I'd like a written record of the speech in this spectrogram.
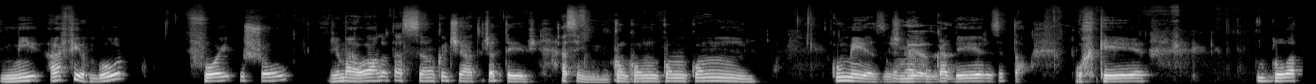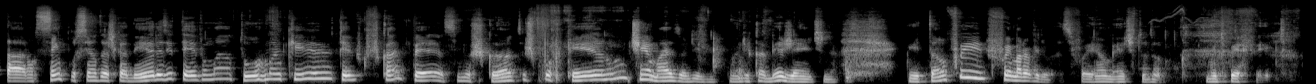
me afirmou, foi o show de maior lotação que o teatro já teve. Assim, com, com, com, com, com mesas, com, né, mesa, com né? cadeiras né? e tal. Porque lotaram 100% das cadeiras e teve uma turma que teve que ficar em pé, assim, nos cantos, porque não tinha mais onde, onde caber gente, né? Então foi, foi maravilhoso, foi realmente tudo muito perfeito.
